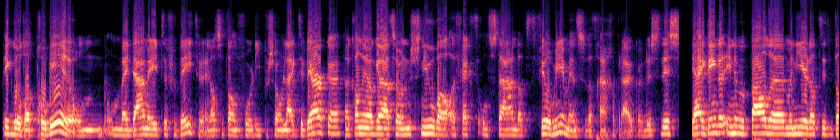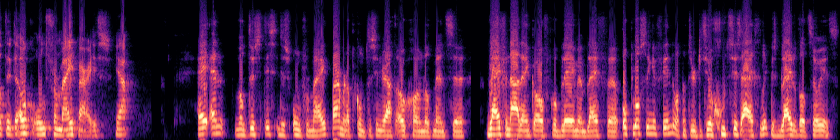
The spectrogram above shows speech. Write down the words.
ik wil dat proberen om, om mij daarmee te verbeteren. En als het dan voor die persoon lijkt te werken, dan kan er ook inderdaad zo'n sneeuwbaleffect ontstaan dat veel meer mensen dat gaan gebruiken. Dus het is, ja, ik denk dat in een bepaalde manier dat dit, dat dit ook onvermijdbaar is. Ja. Hey, en, want dus, het is dus onvermijdbaar, maar dat komt dus inderdaad ook gewoon dat mensen blijven nadenken over problemen en blijven oplossingen vinden. Wat natuurlijk iets heel goeds is eigenlijk. Dus blij dat dat zo is.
